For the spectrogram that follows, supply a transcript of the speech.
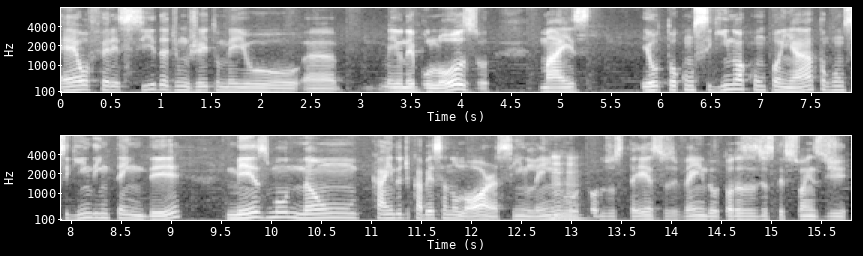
é oferecida de um jeito meio, é, meio nebuloso, mas eu tô conseguindo acompanhar, tô conseguindo entender, mesmo não caindo de cabeça no lore, assim, lendo Uhum. todos os textos e vendo todas as descrições de,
